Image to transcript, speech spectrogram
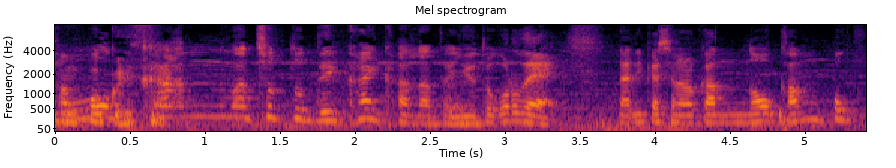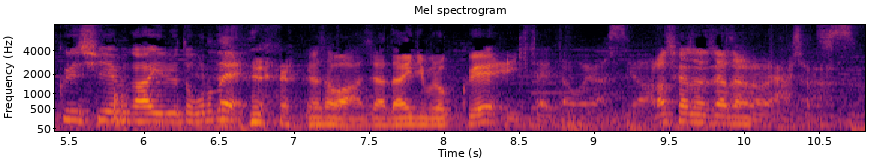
カンポックリもう缶はちょっとでかいかなというところで何かしらの缶の缶ポックリ CM が入るところで 皆様じゃあ第2ブロックへ行きたいと思います。よろしくお願いします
